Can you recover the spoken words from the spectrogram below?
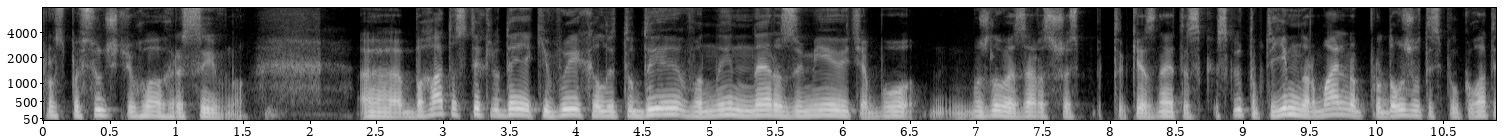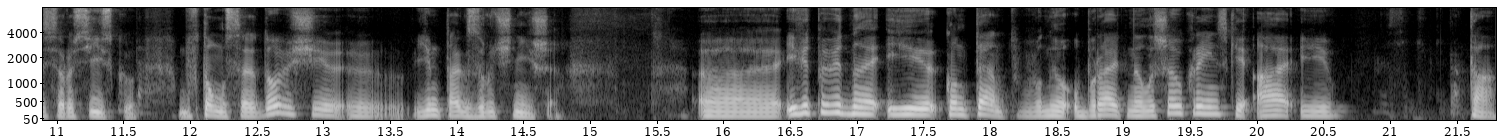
розповсюджують його агресивно. Е, Багато з тих людей, які виїхали туди, вони не розуміють, або, можливо, я зараз щось таке, знаєте, ск- скажу. Тобто їм нормально продовжувати спілкуватися російською, бо в тому середовищі е, їм так зручніше. І відповідно, і контент вони обирають не лише український, а і. Так.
